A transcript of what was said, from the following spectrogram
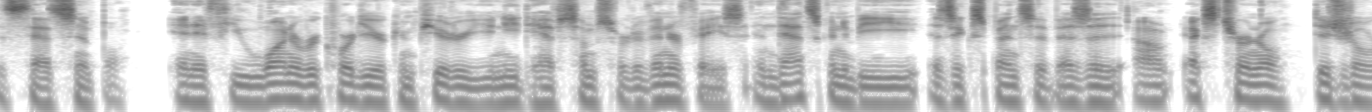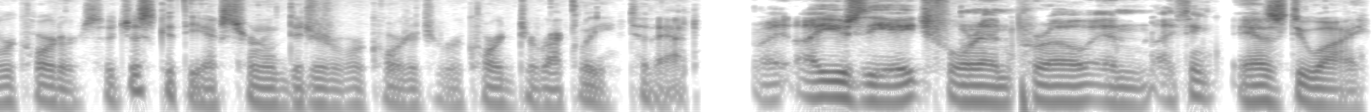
It's that simple. And if you want to record to your computer, you need to have some sort of interface, and that's going to be as expensive as an external digital recorder. So just get the external digital recorder to record directly to that. Right. I use the H4n Pro and I think As do I.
